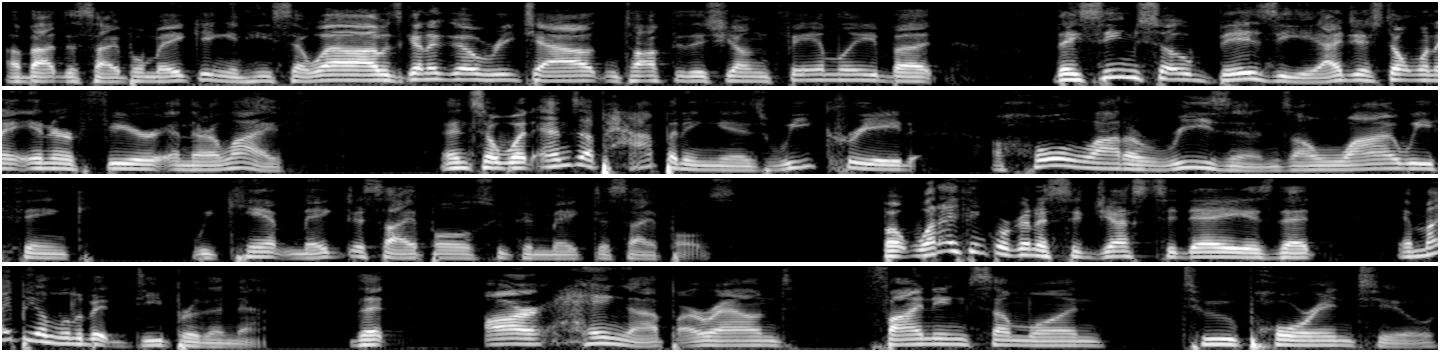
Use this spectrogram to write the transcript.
about disciple making, and he said, Well, I was going to go reach out and talk to this young family, but they seem so busy. I just don't want to interfere in their life. And so, what ends up happening is we create a whole lot of reasons on why we think we can't make disciples who can make disciples. But what I think we're going to suggest today is that it might be a little bit deeper than that. That our hangup around finding someone to pour into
